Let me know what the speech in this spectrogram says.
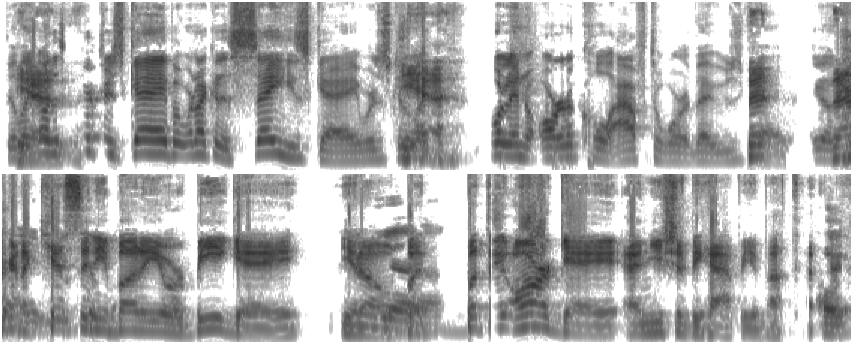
They're like, Yeah. oh, this character's gay, but we're not going to say he's gay. We're just going to Yeah. like put in an article afterward that he was they're, gay. they're not going to kiss anybody or be gay, you know, Yeah. but but they are gay, and you should be happy about that. I,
